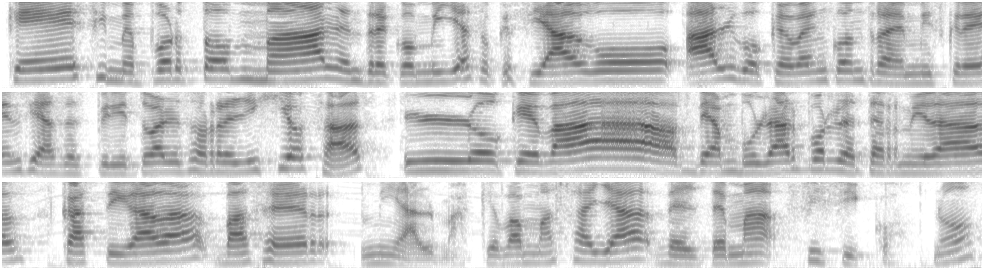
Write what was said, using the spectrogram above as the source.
Que si me porto mal, entre comillas, o que si hago algo que va en contra de mis creencias espirituales o religiosas, lo que va a deambular por la eternidad castigada va a ser mi alma, que va más allá del tema físico, ¿no?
